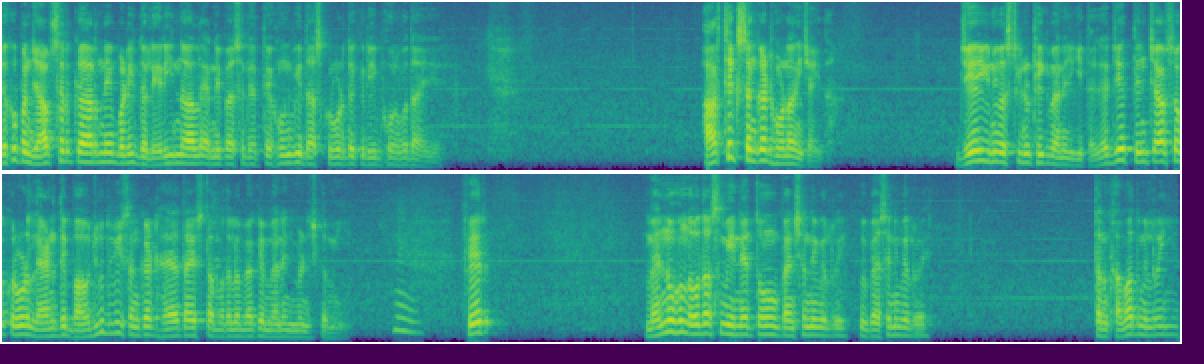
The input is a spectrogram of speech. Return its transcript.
ਦੇਖੋ ਪੰਜਾਬ ਸਰਕਾਰ ਨੇ ਬੜੀ ਦਲੇਰੀ ਨਾਲ ਇੰਨੇ ਪੈਸੇ ਦਿੱਤੇ ਹੁਣ ਵੀ 10 ਕਰੋੜ ਦੇ ਕਰੀਬ ਹੋਰ ਵਧਾਏ ਹੈ। ਆਰਥਿਕ ਸੰਕਟ ਹੋਣਾ ਨਹੀਂ ਚਾਹੀਦਾ। ਜੇ ਯੂਨੀਵਰਸਿਟੀ ਨੂੰ ਠੀਕ ਮੈਨੇਜ ਕੀਤਾ ਜਾਏ ਜੇ 3-400 ਕਰੋੜ ਲੈਣ ਦੇ ਬਾਵਜੂਦ ਵੀ ਸੰਕਟ ਹੈ ਤਾਂ ਇਸ ਦਾ ਮਤਲਬ ਹੈ ਕਿ ਮੈਨੇਜਮੈਂਟ 'ਚ ਕਮੀ ਹੈ। ਹੂੰ। ਫਿਰ ਮੈਨੂੰ ਹੁਣ 9-10 ਮਹੀਨੇ ਤੋਂ ਪੈਨਸ਼ਨ ਨਹੀਂ ਮਿਲ ਰਹੀ ਕੋਈ ਪੈਸੇ ਨਹੀਂ ਮਿਲ ਰਹੇ। ਤਨਖਾਹਾਂ ਤਾਂ ਮਿਲ ਰਹੀਆਂ।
